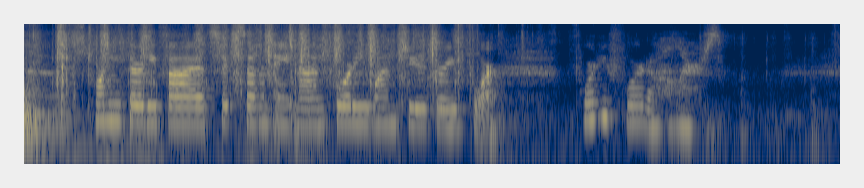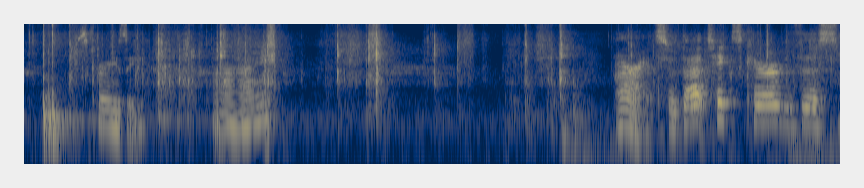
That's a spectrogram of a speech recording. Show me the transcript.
Has 20, 35, 6, 7, 8, 9, 40, 1, 2, 3, 4. $44. It's crazy. All right. All right, so that takes care of this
